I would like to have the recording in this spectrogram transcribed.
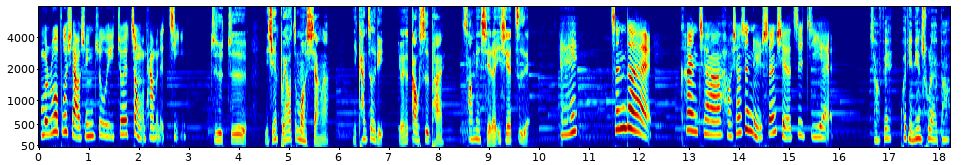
我们如果不小心注意，就会中了他们的计。吱吱，你先不要这么想啦。你看这里有一个告示牌，上面写了一些字。哎，哎，真的哎，看起来好像是女生写的字迹。哎，小飞，快点念出来吧。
